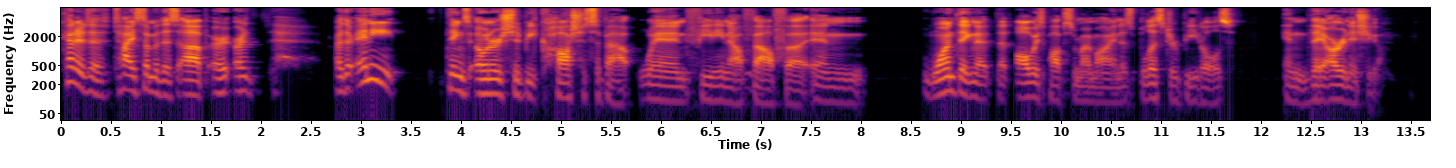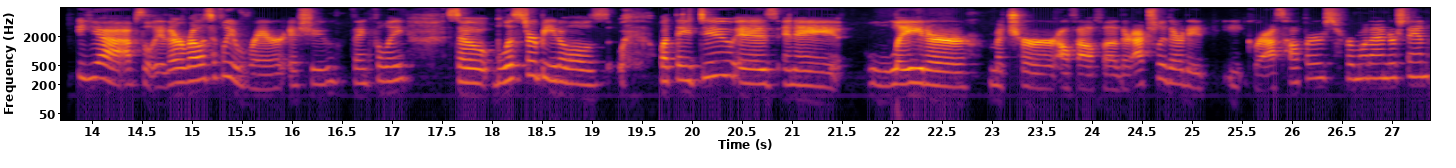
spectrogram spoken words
kind of to tie some of this up, are, are are there any things owners should be cautious about when feeding alfalfa? And one thing that that always pops in my mind is blister beetles, and they are an issue. Yeah, absolutely. They're a relatively rare issue, thankfully. So, blister beetles, what they do is in a later mature alfalfa, they're actually there to eat grasshoppers, from what I understand.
